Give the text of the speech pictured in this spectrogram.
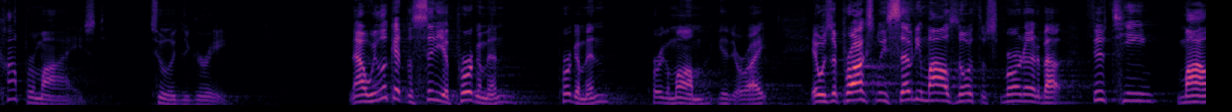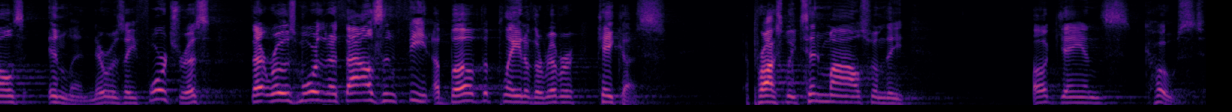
compromised to a degree. Now, we look at the city of Pergamon, Pergamon, Pergamum, get it right. It was approximately 70 miles north of Smyrna and about 15 miles inland. There was a fortress that rose more than a thousand feet above the plain of the river Caicus, approximately 10 miles from the Aegean's coast.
